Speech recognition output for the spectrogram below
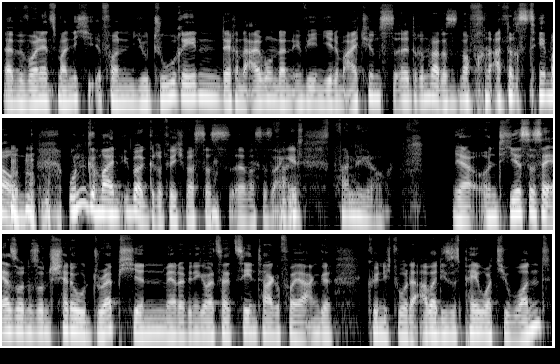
Äh, wir wollen jetzt mal nicht von U2 reden, deren Album dann irgendwie in jedem iTunes äh, drin war. Das ist nochmal ein anderes Thema und ungemein übergriffig, was das, äh, was das angeht. Fand, fand ich auch. Ja, und hier ist es ja eher so, so ein Shadow-Drapchen, mehr oder weniger, weil es halt zehn Tage vorher angekündigt wurde. Aber dieses Pay What You Want,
